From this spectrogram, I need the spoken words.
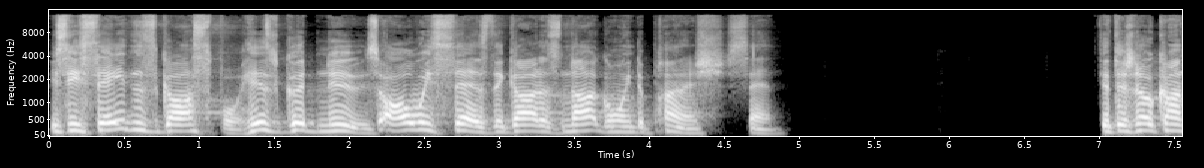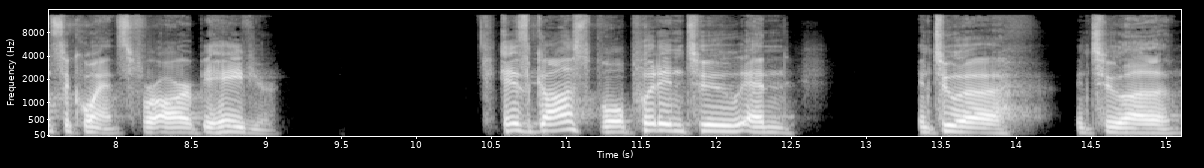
You see, Satan's gospel, his good news, always says that God is not going to punish sin, that there's no consequence for our behavior. His gospel put into an into a into a,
